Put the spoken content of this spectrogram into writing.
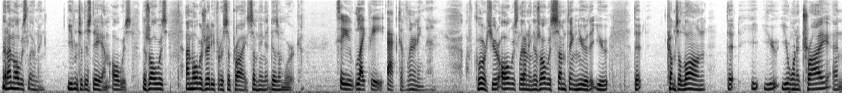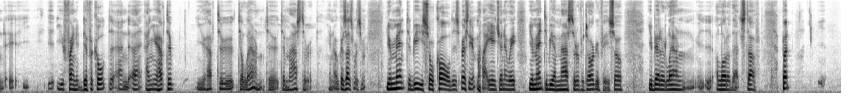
But I'm always learning even to this day i'm always there's always i'm always ready for a surprise something that doesn't work so you like the act of learning then of course you're always learning there's always something new that you that comes along that you you want to try and uh, you find it difficult and uh, and you have to you have to to learn to to master it you know, because that's what you're meant to be, so called, especially at my age anyway. You're meant to be a master of photography, so you better learn a lot of that stuff. But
